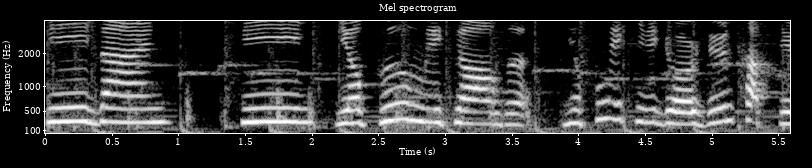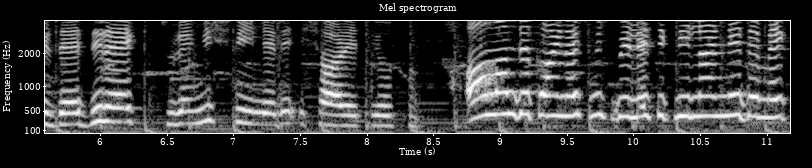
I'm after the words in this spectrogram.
Fiilden fiil yapım eki aldı. Yapım ekini gördüğün takdirde direkt türemiş fiilleri işaretliyorsun. Anlamca kaynaşmış birleşik fiiller ne demek?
